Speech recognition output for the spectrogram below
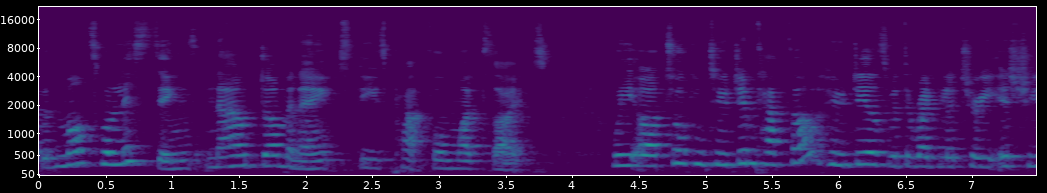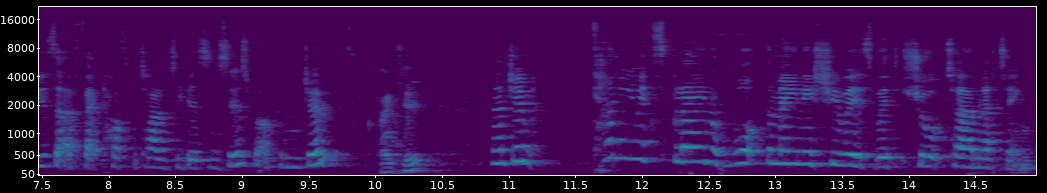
with multiple listings now dominate these platform websites. We are talking to Jim Cathcart, who deals with the regulatory issues that affect hospitality businesses. Welcome, Jim. Thank you. Now, Jim, can you explain what the main issue is with short term letting?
